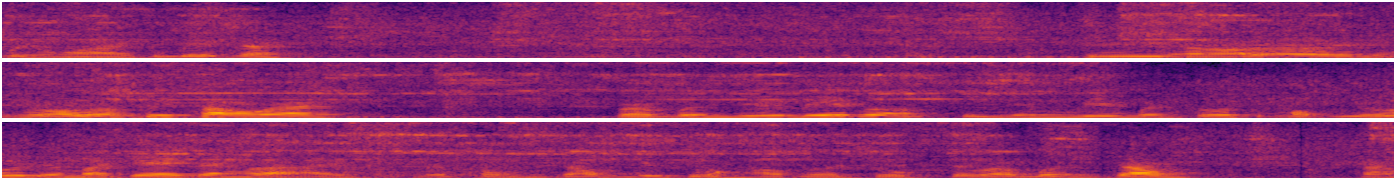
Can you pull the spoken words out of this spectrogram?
Đây bên ngoài của bếp đây. Thì ở những lỗ lớn phía sau đây và bên dưới bếp đó, thì nhân viên bên tôi sẽ bọc lưới để mà che chắn lại để phòng chống cái trường hợp là chuột sẽ vào bên trong cắn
